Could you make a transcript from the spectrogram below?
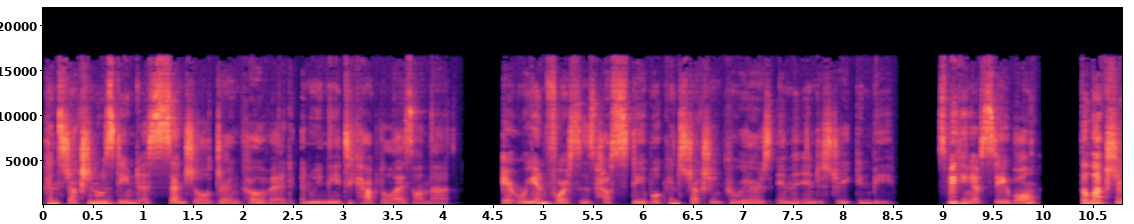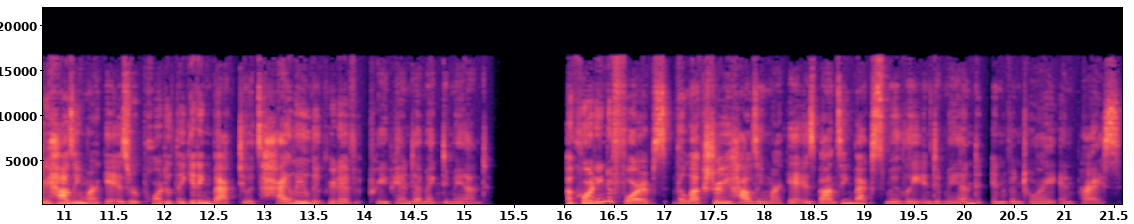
Construction was deemed essential during COVID, and we need to capitalize on that. It reinforces how stable construction careers in the industry can be. Speaking of stable, the luxury housing market is reportedly getting back to its highly lucrative pre pandemic demand. According to Forbes, the luxury housing market is bouncing back smoothly in demand, inventory, and price.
